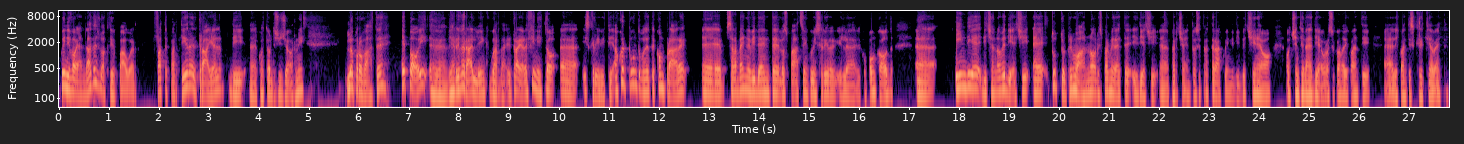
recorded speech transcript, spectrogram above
Quindi voi andate su Active Power, fate partire il trial di eh, 14 giorni, lo provate e poi eh, vi arriverà il link, guarda, il trial è finito, eh, iscriviti. A quel punto potete comprare, eh, sarà ben evidente lo spazio in cui inserire il, il coupon code, eh, Indie 1910 e tutto il primo anno risparmierete il 10%. Si tratterà quindi di decine o, o centinaia di euro a seconda di quanti, eh, di quanti iscritti avete.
